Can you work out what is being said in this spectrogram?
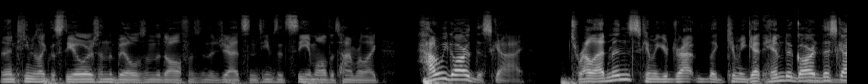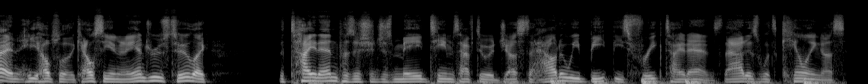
and then teams like the Steelers and the Bills and the Dolphins and the Jets and teams that see him all the time were like, "How do we guard this guy?" Terrell Edmunds, can we get draft like can we get him to guard Mm-hmm. this guy? And he helps with Kelce and Andrews too. Like the tight end position just made teams have to adjust to how do we beat these freak tight ends? That is what's killing us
